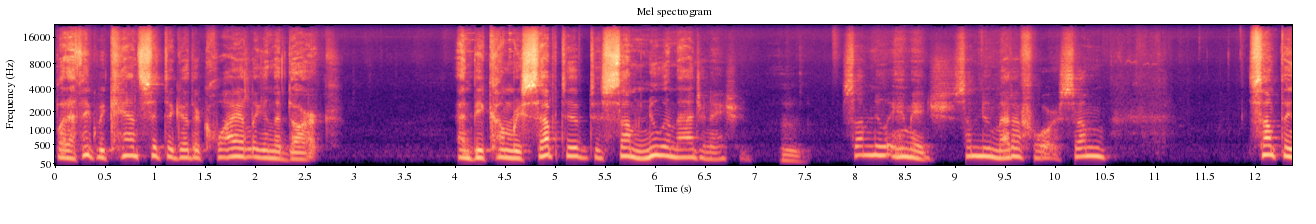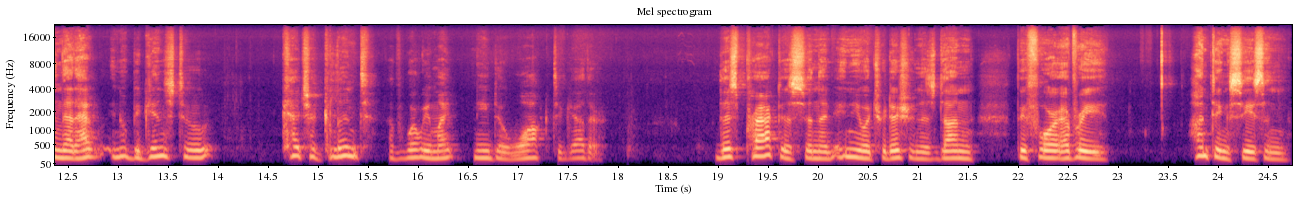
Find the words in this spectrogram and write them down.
But I think we can't sit together quietly in the dark and become receptive to some new imagination, mm. some new image, some new metaphor, some something that you know begins to catch a glint of where we might need to walk together. This practice in the Inuit tradition is done before every hunting season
